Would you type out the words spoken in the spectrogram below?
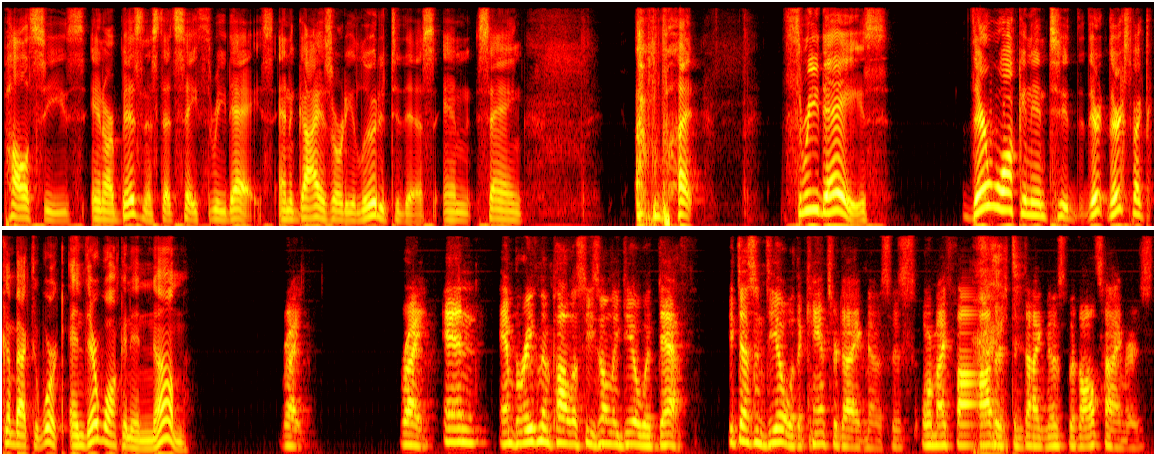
policies in our business that say three days, and a guy has already alluded to this in saying, but three days, they're walking into they're they're expected to come back to work, and they're walking in numb. Right, right, and and bereavement policies only deal with death it doesn't deal with a cancer diagnosis or my father's right. been diagnosed with Alzheimer's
